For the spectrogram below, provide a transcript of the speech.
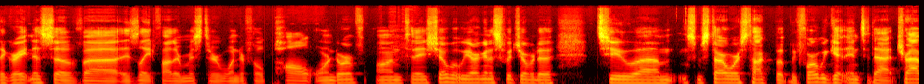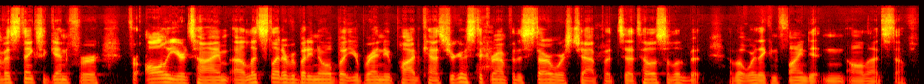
the greatness of uh, his late father, Mr. Wonderful Paul Orndorff, on today's show. But we are going to switch over to to um, some Star Wars talk. But before we get into that, Travis, thanks again for for all of your time. Uh, let's let everybody know about your brand new podcast. You're going to stick around for the Star Wars chat, but uh, tell us a little bit about where they can find it and all that stuff.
